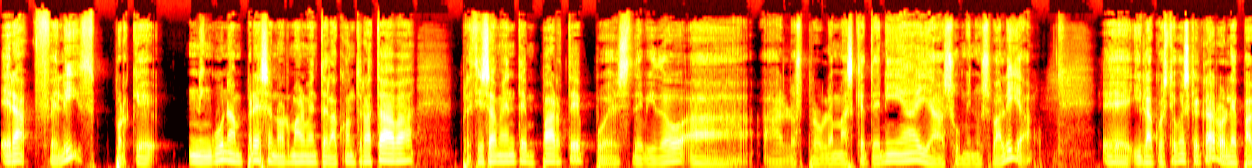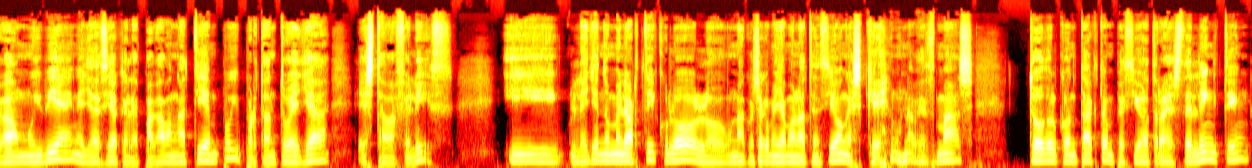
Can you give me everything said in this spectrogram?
era feliz porque ninguna empresa normalmente la contrataba, precisamente en parte pues debido a, los problemas que tenía y a su minusvalía. Eh, y la cuestión es que, claro, le pagaban muy bien, ella decía que le pagaban a tiempo y por tanto ella estaba feliz. Y leyéndome el artículo, una cosa que me llamó la atención es que, una vez más, todo el contacto empezó a través de LinkedIn,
